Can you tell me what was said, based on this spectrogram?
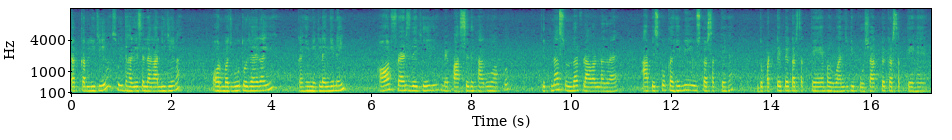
टक कर लीजिएगा, सुई धागे से लगा लीजिएगा और मज़बूत हो जाएगा ये। कहीं निकलेंगे नहीं। और फ्रेंड्स, देखिए ये मैं पास से दिखा दूँ आपको, कितना सुंदर फ्लावर लग रहा है। आप इसको कहीं भी यूज़ कर सकते हैं। दुपट्टे पे कर सकते हैं, भगवान जी की पोशाक पे कर सकते हैं,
